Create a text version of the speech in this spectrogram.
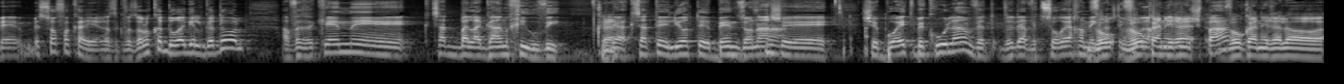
ב- בסוף הקריירה, זה כבר זה לא כדורגל גדול, אבל זה כן אה, קצת בלאגן חיובי. אתה יודע, קצת אה, להיות אה, בן זונה ש- שבועט בכולם, ואתה יודע, וצורח המגרש, והוא, כנראה. והוא כנראה לא,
